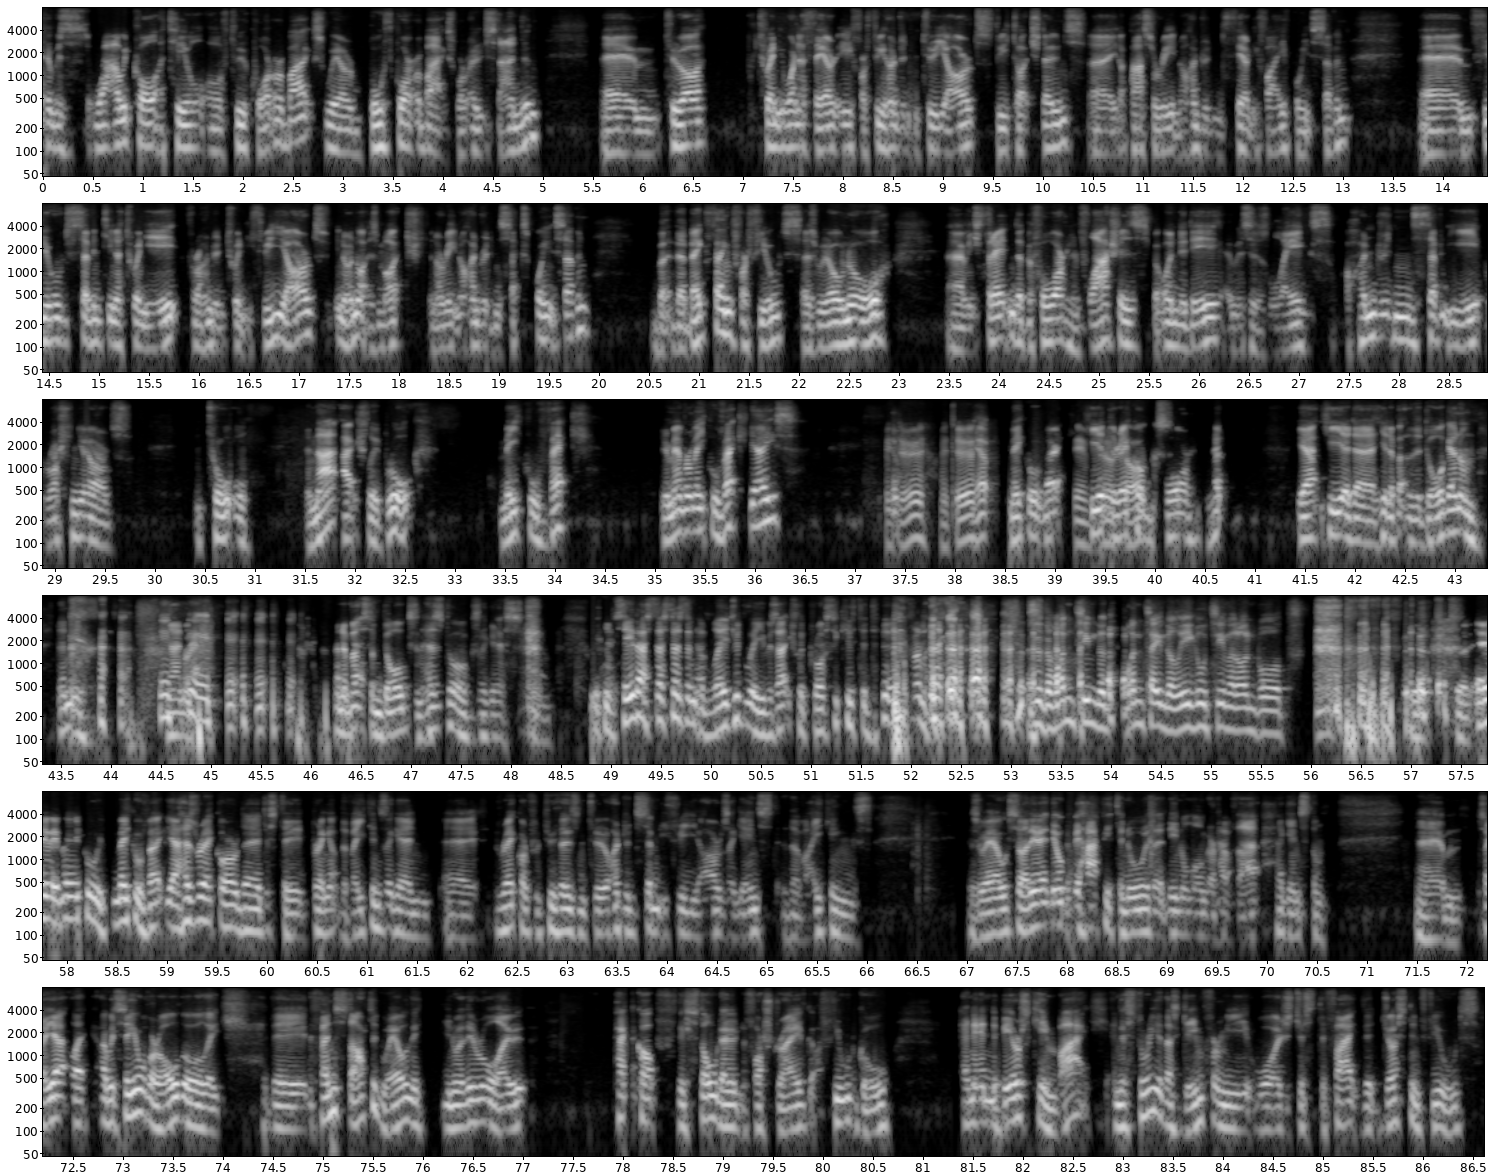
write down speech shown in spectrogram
it was what I would call a tale of two quarterbacks, where both quarterbacks were outstanding. Um, Tua, 21 of 30 for 302 yards, three touchdowns, uh, a passer rating 135.7. Um, Fields 17 of 28 for 123 yards, you know, not as much, and a rating 106.7. But the big thing for Fields, as we all know, um, he's threatened it before in flashes, but on the day it was his legs 178 rushing yards in total. And that actually broke Michael Vick. You remember Michael Vick, guys? We do, we do. Yep. Michael Vick. Same he had the record dogs. before. Yep. Yeah, he had uh, he had a bit of the dog in him, didn't he? and, uh, and a bit of some dogs and his dogs, I guess. Um, we can say this. This isn't allegedly. He was actually prosecuted for this. this is the one team that one time the legal team are on board. yeah, so anyway, Michael Michael Vick, yeah, his record uh, just to bring up the Vikings again. Uh, record for 2002, 173 yards against the Vikings as well. So they, they'll be happy to know that they no longer have that against them. Um, so yeah, like I would say overall though, like the the Finns started well. They you know they roll out pick up, they stalled out in the first drive, got a field goal, and then the Bears came back. And the story of this game for me was just the fact that Justin Fields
